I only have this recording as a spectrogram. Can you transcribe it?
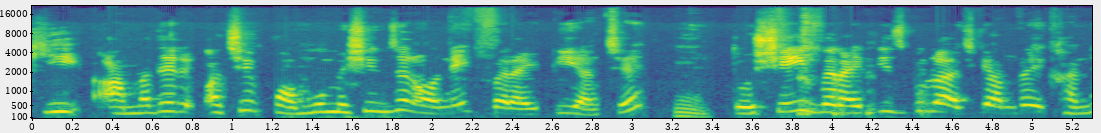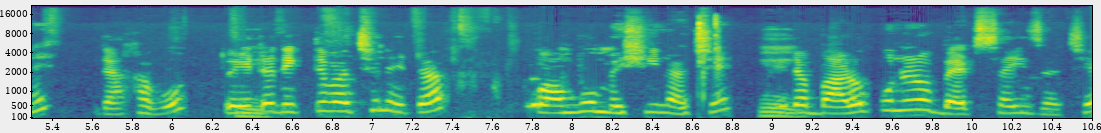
কি আমাদের কাছে কম্বো মেশিনসের অনেক ভ্যারাইটি আছে। তো সেই ভ্যারাইটিসগুলো আজকে আমরা এখানে দেখাবো। তো এটা দেখতে পাচ্ছেন এটা কম্বো মেশিন আছে। এটা বারো পনেরো ব্যাট সাইজ আছে।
